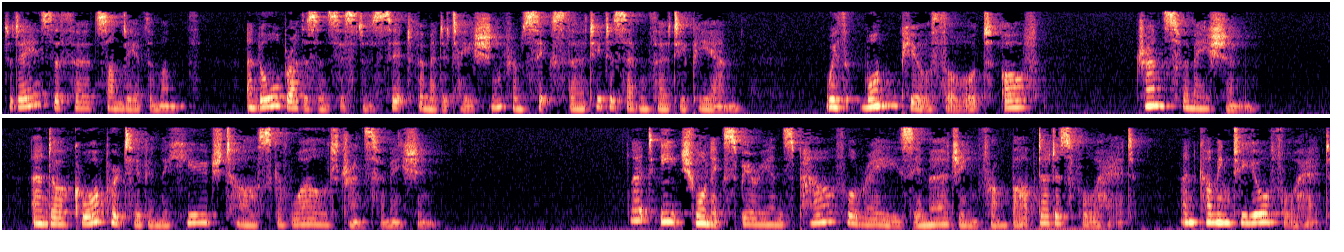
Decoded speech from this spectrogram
Today is the third Sunday of the month, and all brothers and sisters sit for meditation from 6:30 to 7:30 p.m. with one pure thought of transformation and are cooperative in the huge task of world transformation. Let each one experience powerful rays emerging from Bapdada's forehead and coming to your forehead,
